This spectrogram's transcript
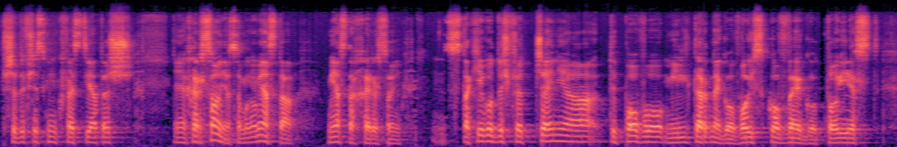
przede wszystkim kwestia też e, Hersonia, samego miasta, miasta Hersoń. Z takiego doświadczenia typowo militarnego, wojskowego, to jest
